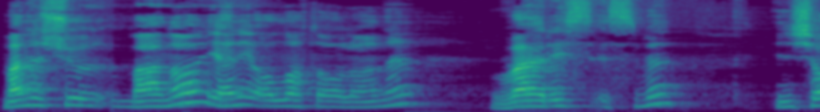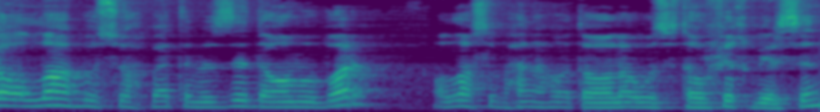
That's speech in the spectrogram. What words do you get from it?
Mana shu ma'no ya'ni alloh taoloni varis ismi. Inshaalloh bu suhbatimizni davomi bor. Alloh subhanava taolo o'zi tavfiq bersin.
